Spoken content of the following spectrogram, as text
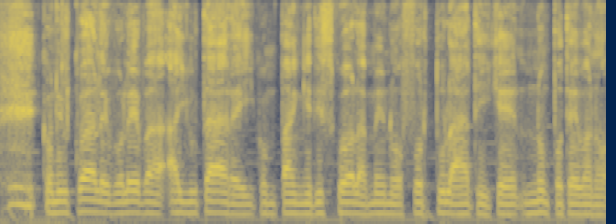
con il quale voleva aiutare i compagni di scuola meno fortunati che non potevano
